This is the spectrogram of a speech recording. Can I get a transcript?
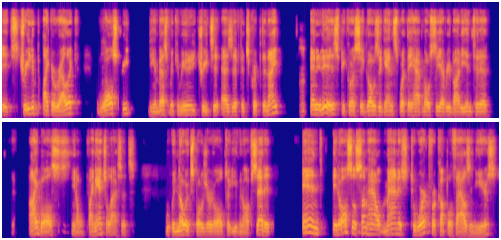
it's treated like a relic wall street the investment community treats it as if it's kryptonite. And it is because it goes against what they have mostly everybody into their eyeballs, you know, financial assets with no exposure at all to even offset it. And it also somehow managed to work for a couple thousand years.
